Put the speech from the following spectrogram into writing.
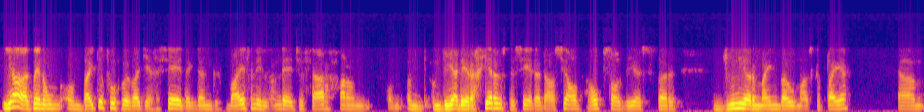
Ja, ek meen om om by te voeg by wat jy gesê het, ek dink baie van die lande het so ver gegaan om om om, om via die regerings te sê dat daar self hulp sal wees vir junior mynboumaatskappye. Ehm um,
